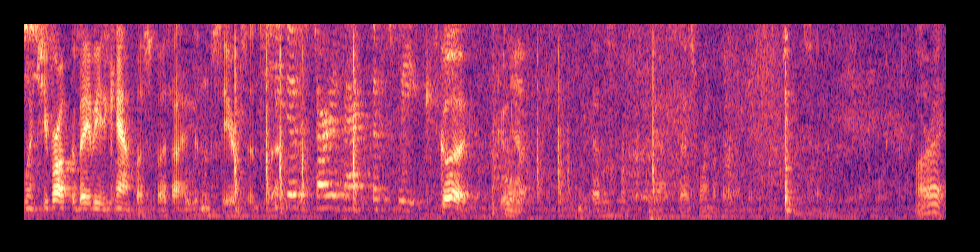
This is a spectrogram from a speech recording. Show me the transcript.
when she brought the baby to campus, but I didn't see her since she then. just started back this week. Good. Yeah. that's yeah, that's one of. All right.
